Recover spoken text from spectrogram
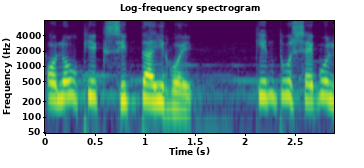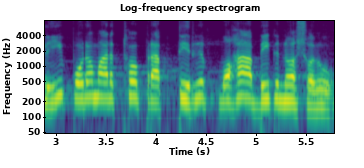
অলৌকিক সিদ্ধাই হয়। কিন্তু সেগুলি পরমার্থ প্রাপ্তির মহাবিঘ্ন স্বরূপ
